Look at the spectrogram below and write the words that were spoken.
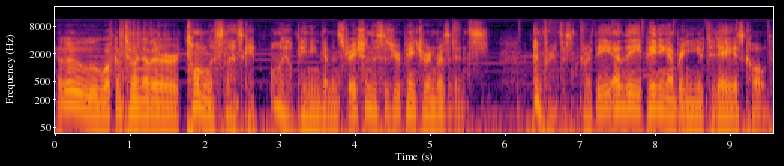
Hello, welcome to another tonalist landscape oil painting demonstration. This is your painter in residence. I'm Francis McCarthy, and the painting I'm bringing you today is called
